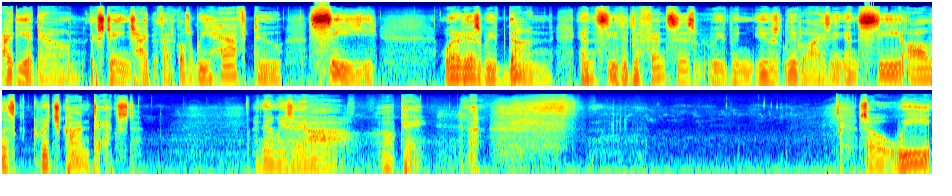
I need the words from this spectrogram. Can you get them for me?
idea down, exchange hypotheticals, we have to see what it is we've done and see the defenses we've been utilizing and see all this rich context. And then we say, ah, okay. So we,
